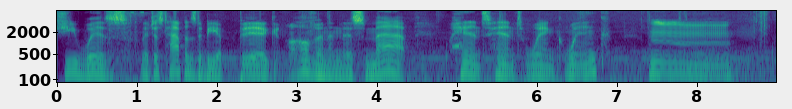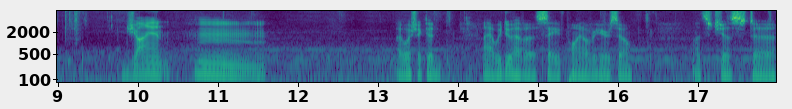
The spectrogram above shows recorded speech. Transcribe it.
Gee whiz, there just happens to be a big oven in this map. Hint, hint, wink, wink. Hmm. Giant, hmm. I wish I could... Ah, yeah, we do have a save point over here, so let's just, uh...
